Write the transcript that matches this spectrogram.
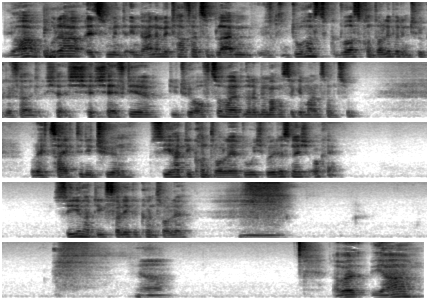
ja, oder jetzt in deiner Metapher zu bleiben, du hast, du hast Kontrolle über den Türgriff halt. Ich, ich, ich helfe dir, die Tür aufzuhalten oder wir machen sie gemeinsam zu. Oder ich zeige dir die Türen. Sie hat die Kontrolle. Du, ich will das nicht. Okay. Sie hat die völlige Kontrolle. Mhm. Ja. Aber ja,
